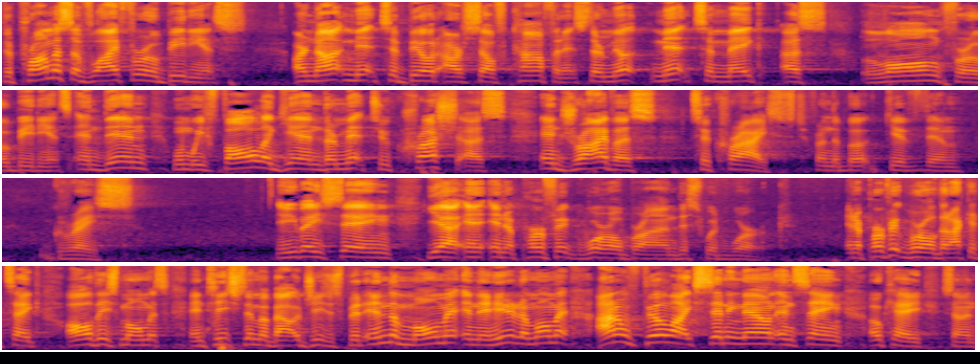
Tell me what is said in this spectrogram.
The promise of life for obedience are not meant to build our self confidence, they're meant to make us long for obedience. And then when we fall again, they're meant to crush us and drive us to Christ. From the book, Give Them Grace. Anybody saying, yeah, in, in a perfect world, Brian, this would work? In a perfect world that I could take all these moments and teach them about Jesus. But in the moment, in the heat of the moment, I don't feel like sitting down and saying, okay, son,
